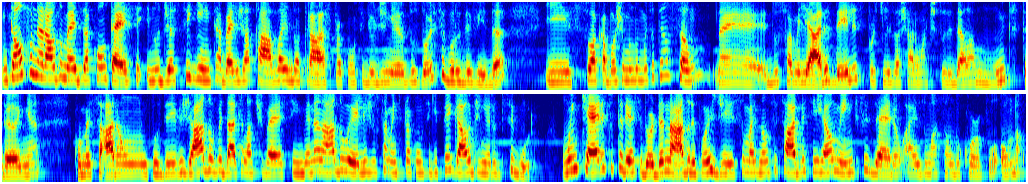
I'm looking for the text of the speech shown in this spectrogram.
Então o funeral do Mads acontece e no dia seguinte a Belle já estava indo atrás para conseguir o dinheiro dos dois seguros de vida e isso acabou chamando muita atenção né, dos familiares deles, porque eles acharam a atitude dela muito estranha. Começaram, inclusive, já a duvidar que ela tivesse envenenado ele justamente para conseguir pegar o dinheiro do seguro. Um inquérito teria sido ordenado depois disso, mas não se sabe se realmente fizeram a exumação do corpo ou não.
